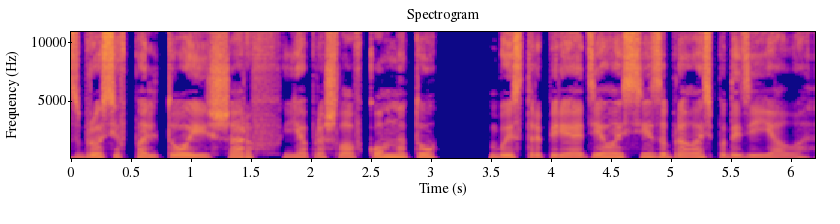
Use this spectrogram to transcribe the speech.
Сбросив пальто и шарф, я прошла в комнату, быстро переоделась и забралась под одеяло.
